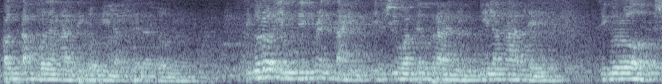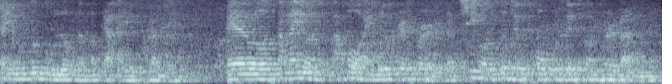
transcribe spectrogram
pagtakbo ng ate ko bilang senador. Siguro in different times, if she wasn't running bilang ate, siguro siya yung tutulong na magkaayos kami. Pero sa ngayon, ako, I would prefer that she also just focuses on her run.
